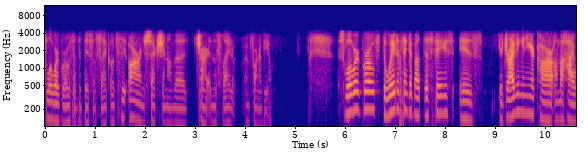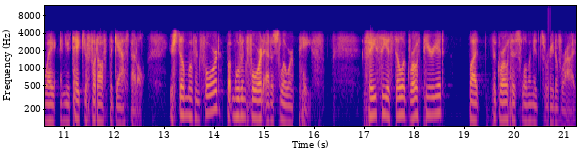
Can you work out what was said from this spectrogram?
slower growth of the business cycle. It's the orange section on the chart in the slide in front of you. Slower growth, the way to think about this phase is you're driving in your car on the highway and you take your foot off the gas pedal. You're still moving forward, but moving forward at a slower pace. Phase C is still a growth period, but the growth is slowing its rate of rise.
